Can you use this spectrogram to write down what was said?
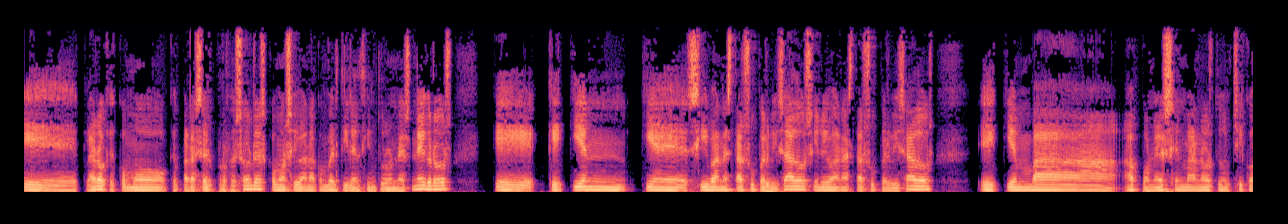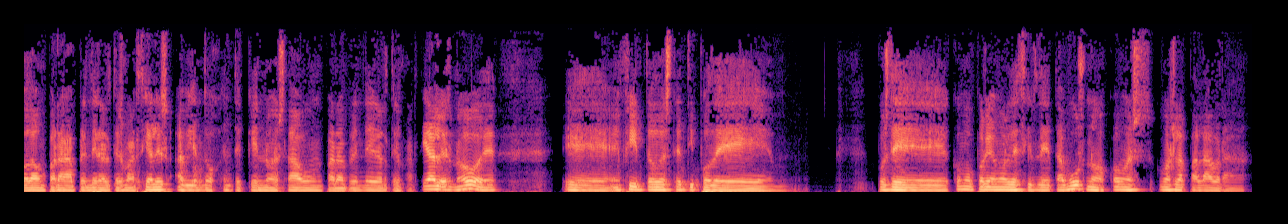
eh, claro, que como que para ser profesores, cómo se iban a convertir en cinturones negros, que, que quién, quién, si iban a estar supervisados, si no iban a estar supervisados, eh, quién va a ponerse en manos de un chico down para aprender artes marciales, habiendo gente que no es down para aprender artes marciales, ¿no? Eh, eh, en fin, todo este tipo de, pues de, ¿cómo podríamos decir? De tabús, no, ¿cómo es, cómo es la palabra?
